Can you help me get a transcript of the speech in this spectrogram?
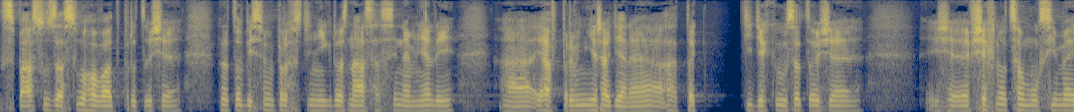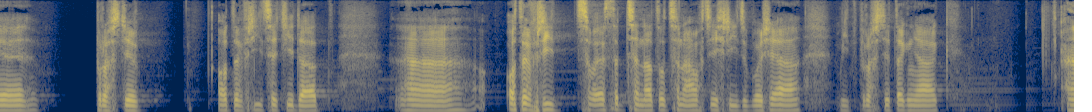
spásu zasluhovat, protože na to bychom prostě nikdo z nás asi neměli. A já v první řadě ne. A tak ti děkuju za to, že, že všechno, co musíme, je prostě otevřít se ti dát, uh, otevřít svoje srdce na to, co nám chceš říct, Bože, a být prostě tak nějak uh,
